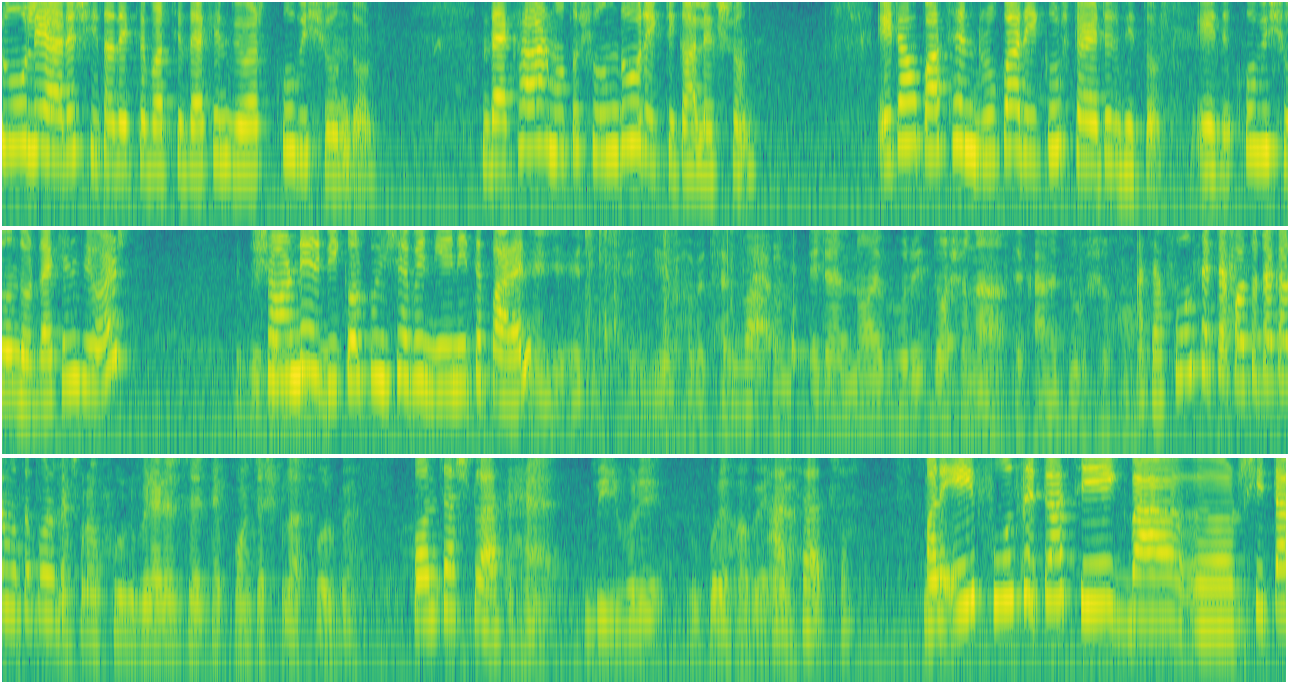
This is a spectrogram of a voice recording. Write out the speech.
টু লেয়ারের সীতা দেখতে পাচ্ছি। দেখেন ভিউয়ার্স খুবই সুন্দর। দেখার মতো সুন্দর একটি কালেকশন এটাও পাচ্ছেন রূপার একুশ ক্যারেটের ভিতর। এই যে খুবই সুন্দর। দেখেন ভিউয়ার্স স্বর্ণের বিকল্প হিসেবে নিয়ে নিতে পারেন। এই এটা থাকবে। নয় ভরি দশ আনা আছে কানের দুল সহ আচ্ছা ফুল সেটটা কত টাকার মতো পড়বে? পুরো ফুল ব্রাইডাল সেট পঞ্চাশ প্লাস পড়বে। পঞ্চাশ প্লাস হ্যাঁ বিশ ভরি উপরে হবে এটা। আচ্ছা আচ্ছা। মানে এই ফুল সেটটা চিক বা সীতা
